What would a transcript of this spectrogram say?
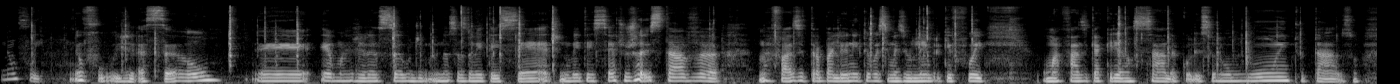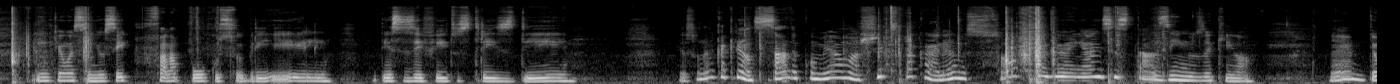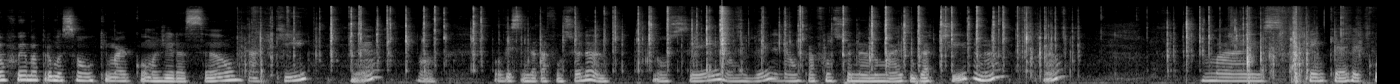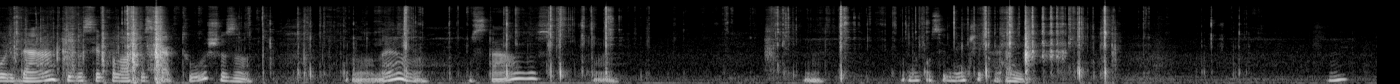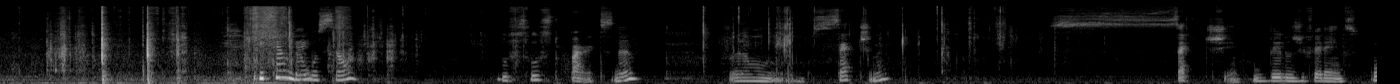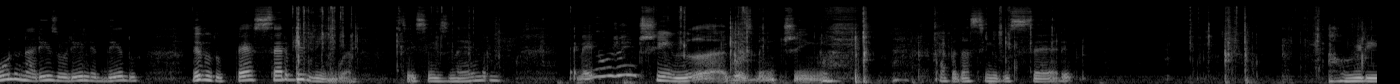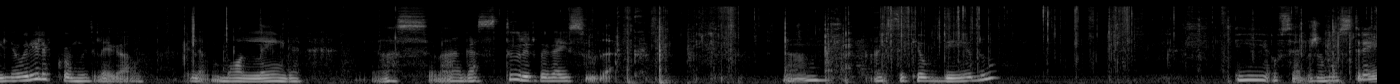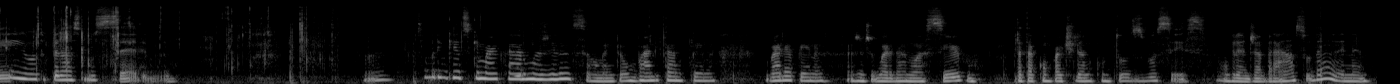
Não fui, não fui geração, é, é uma geração de 1997, 97 eu já estava na fase trabalhando, então assim, mas eu lembro que foi uma fase que a criançada colecionou muito Tazo, então assim, eu sei falar pouco sobre ele, desses efeitos 3D, eu só lembro que a criançada comia uma chips pra caramba só pra ganhar esses tazinhos aqui, ó né? Então foi uma promoção que marcou uma geração, tá aqui, né? Ó, vamos ver se ainda tá funcionando. Não sei, vamos ver. Não tá funcionando mais o gatilho, né? Mas quem quer recordar que você coloca os cartuchos, ó, ó né? Ó, os tazos. Hum. Não consigo nem tirar. Aí. Hum também promoção do Susto Parts, né? Foram sete, né? Sete modelos diferentes. Olho, nariz, orelha, dedo, dedo do pé, cérebro e língua. Não sei se vocês lembram. É bem nojentinho, uh, gosdentinho. Um pedacinho do cérebro. A orelha, a orelha ficou muito legal. Ela é molenga. Nossa, dá uma gastura de pegar isso. Então, esse aqui é o dedo. E o cérebro já mostrei, outro pedaço do cérebro. São brinquedos que marcaram uma geração, né? Então vale, tá pena, vale a pena a gente guardar no acervo para estar tá compartilhando com todos vocês. Um grande abraço da Ana.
